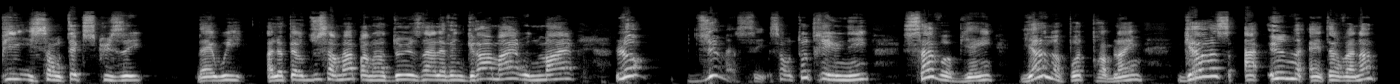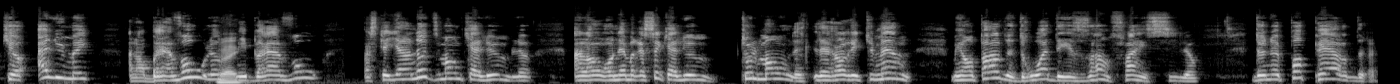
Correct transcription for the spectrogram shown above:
puis ils sont excusés. Ben oui, elle a perdu sa mère pendant deux ans. Elle avait une grand-mère, une mère. Là, Dieu merci, ils sont toutes réunies. Ça va bien. Il y en a pas de problème. Grâce à une intervenante qui a allumé. Alors, bravo, là. Ouais. Mais bravo. Parce qu'il y en a du monde qui allume, là. Alors, on aimerait ça qu'il allume. Tout le monde. L'erreur est humaine. Mais on parle de droit des enfants ici, là de ne pas perdre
